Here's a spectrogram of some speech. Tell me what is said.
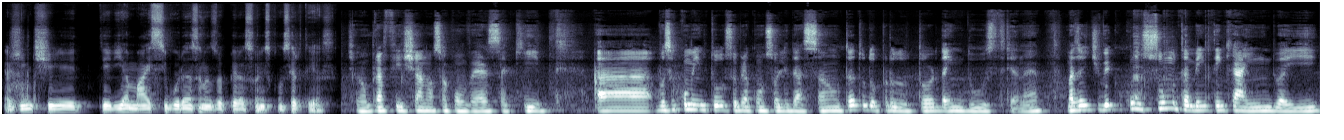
a gente teria mais segurança nas operações, com certeza. Então, para fechar nossa conversa aqui, uh, você comentou sobre a consolidação, tanto do produtor da indústria, né? Mas a gente vê que o consumo também tem caindo aí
